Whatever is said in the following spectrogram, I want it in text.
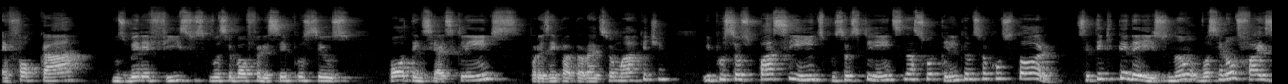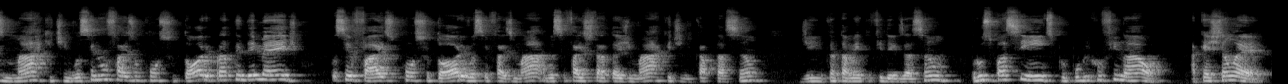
É focar nos benefícios que você vai oferecer para os seus potenciais clientes, por exemplo, através do seu marketing, e para os seus pacientes, para os seus clientes na sua clínica, no seu consultório. Você tem que entender isso. Não, você não faz marketing, você não faz um consultório para atender médico. Você faz consultório, você faz, você faz estratégia de marketing, de captação, de encantamento e fidelização para os pacientes, para o público final. A questão é:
